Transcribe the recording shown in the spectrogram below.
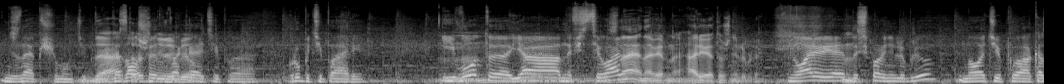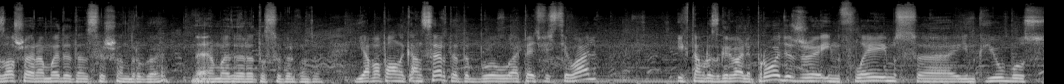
не знаю почему. Типа, Да, мне казалось, что это любил. такая, типа, группа типа Ари. И Ну, вот э, я на Не фестиваль... знаю, наверное. Арию я тоже не люблю. Ну, Арию я М. до сих пор не люблю, но, типа, оказалось, что Iron Maiden это совершенно другое. Да? Iron Maiden это супер круто. Я попал на концерт, это был опять фестиваль. Их там разогревали Prodigy, In Flames, э, Incubus.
